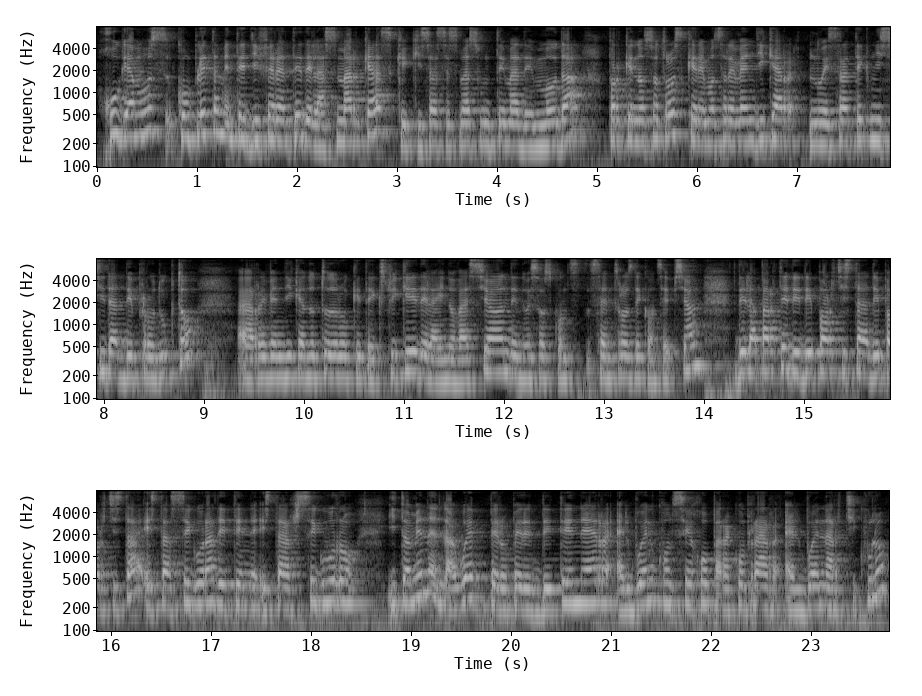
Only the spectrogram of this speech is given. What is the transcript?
jugamos completamente diferente de las marcas, que quizás es más un tema de moda, porque nosotros queremos reivindicar nuestra tecnicidad de producto, reivindicando todo lo que te expliqué de la innovación, de nuestros centros de concepción, de la parte de deportista a deportista, estar segura de estar seguro y también en la web, pero de tener el buen consejo para comprar el buen artículo.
